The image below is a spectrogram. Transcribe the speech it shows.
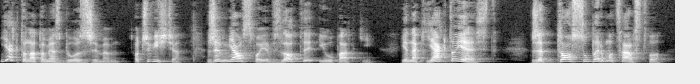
Jak to natomiast było z Rzymem? Oczywiście, Rzym miał swoje wzloty i upadki. Jednak jak to jest, że to supermocarstwo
